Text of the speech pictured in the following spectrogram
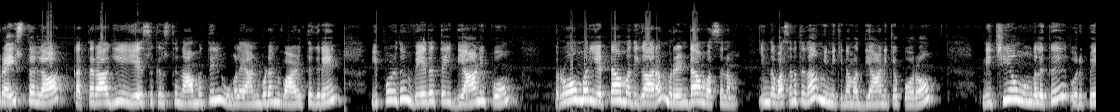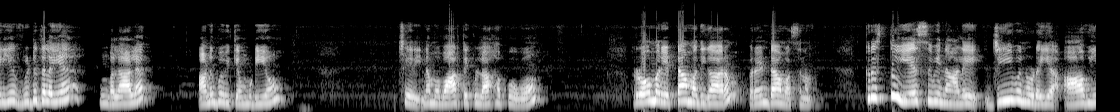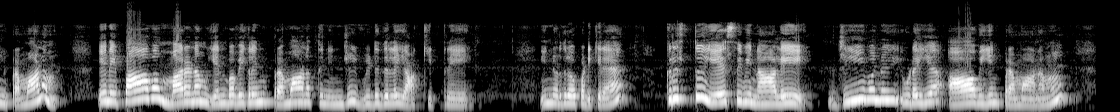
Praise the கத்தராகிய இயேசு கிறிஸ்து நாமத்தில் உங்களை அன்புடன் வாழ்த்துகிறேன். இப்பொழுதும் வேதத்தை தியானிப்போம். ரோமர் எட்டாம் அதிகாரம் ரெண்டாம் வசனம். இந்த வசனத்தை தான் இன்னைக்கு நம்ம தியானிக்க போகிறோம் நிச்சயம் உங்களுக்கு ஒரு பெரிய விடுதலையை உங்களால் அனுபவிக்க முடியும். சரி நம்ம வார்த்தைக்குள்ளாக போவோம். ரோமர் எட்டாம் அதிகாரம் ரெண்டாம் வசனம். கிறிஸ்து இயேசுவினாலே ஜீவனுடைய ஆவியின் பிரமாணம் என்னை பாவம் மரணம் என்பவைகளின் பிரமாணத்தினின்று விடுதலை ஆக்கிற்றே. இன்னொரு தடவை படிக்கிறேன். கிறிஸ்து இயேசுவினாலே ஜீவனையுடைய ஆவியின் பிரமாணம்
